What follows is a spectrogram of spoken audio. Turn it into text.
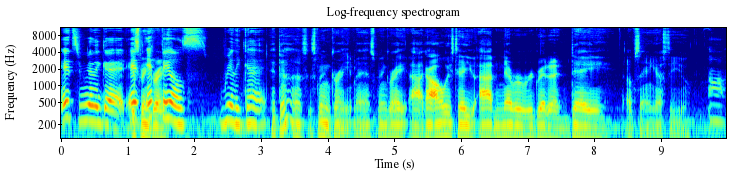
it's really good. It's been it great. feels really good. It does. It's been great, man. It's been great. I, I always tell you, I've never regretted a day of saying yes to you. Oh.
